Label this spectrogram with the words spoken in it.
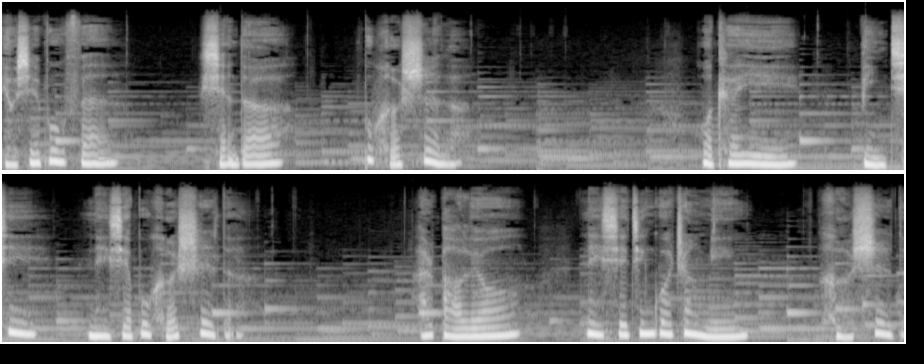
有些部分显得不合适了。我可以摒弃那些不合适的，而保留那些经过证明合适的，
